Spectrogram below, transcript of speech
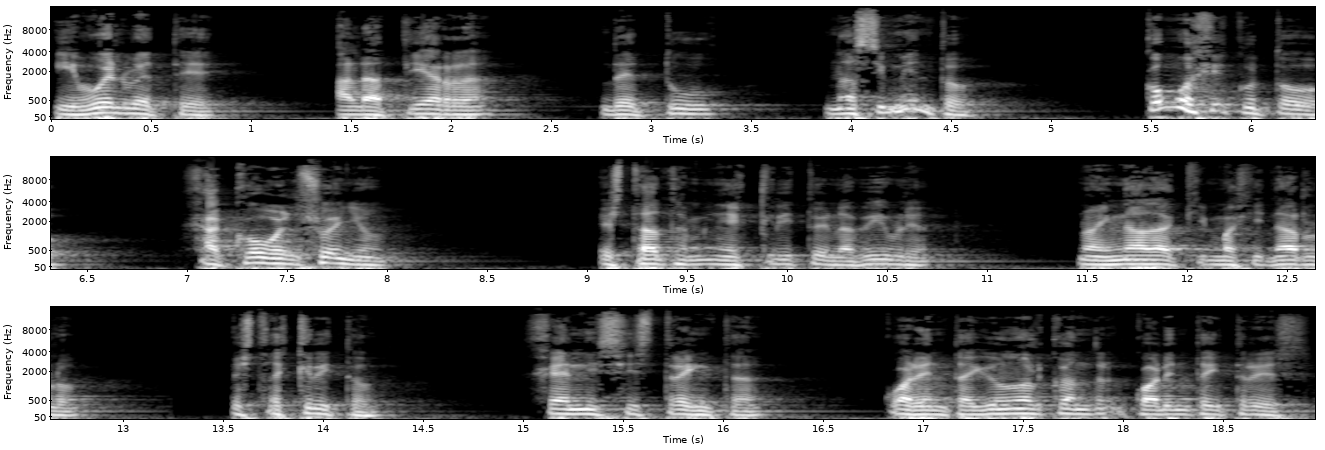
y vuélvete a la tierra de tu nacimiento. ¿Cómo ejecutó Jacob el sueño? Está también escrito en la Biblia. No hay nada que imaginarlo. Está escrito. Génesis 30, 41 al 43.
